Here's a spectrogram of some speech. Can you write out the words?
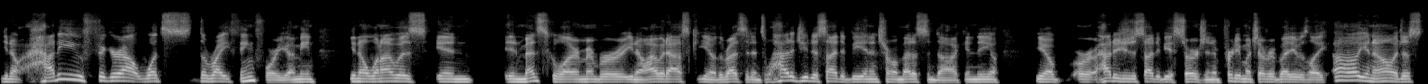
you know, how do you figure out what's the right thing for you? I mean, you know, when I was in in med school, I remember, you know, I would ask, you know, the residents, well, how did you decide to be an internal medicine doc? And you know, you know, or how did you decide to be a surgeon? And pretty much everybody was like, oh, you know, it just,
